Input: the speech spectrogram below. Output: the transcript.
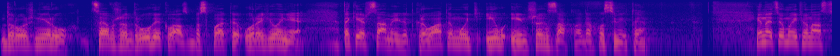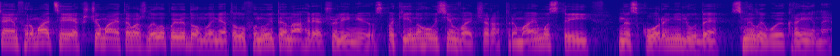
дорожній рух. Це вже другий клас безпеки у районі. Такі ж самі відкриватимуть і в інших закладах освіти. І на цьому мить у нас вся інформація. Якщо маєте важливе повідомлення, телефонуйте на гарячу лінію. Спокійного усім вечора. Тримаємо стрій, нескорені люди сміливої країни.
